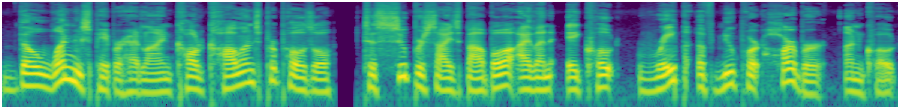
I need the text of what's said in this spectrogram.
Though one newspaper headline called Collins' proposal to supersize Balboa Island a quote, rape of Newport Harbor, unquote,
